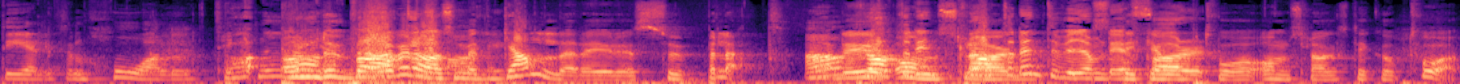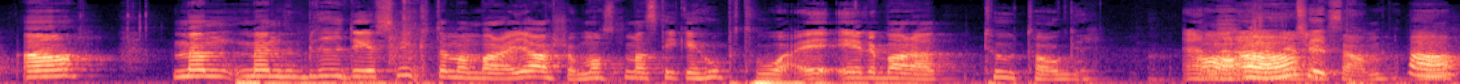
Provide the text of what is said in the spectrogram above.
det liksom håltekniken. Om du bara vill ha som ett galler är ju det superlätt. Ja, det är ju pratade inte- pratade inte vi om det sticka för- upp två, omslag, sticka upp två. Ja, men, men blir det snyggt om man bara gör så? Måste man sticka ihop två? Är, är det bara two-tog? Eller Ja, typ. liksom? Ja.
